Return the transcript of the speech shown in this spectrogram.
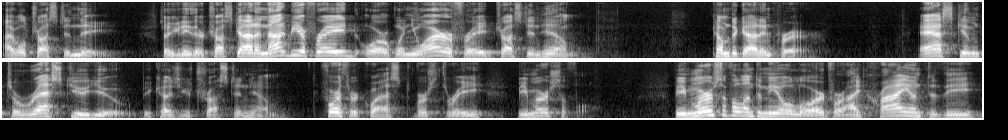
I will trust in thee. So you can either trust God and not be afraid, or when you are afraid, trust in Him. Come to God in prayer. Ask Him to rescue you because you trust in Him. Fourth request, verse 3 Be merciful. Be merciful unto me, O Lord, for I cry unto thee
